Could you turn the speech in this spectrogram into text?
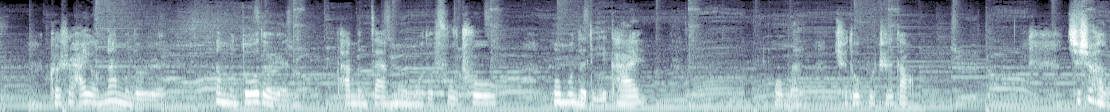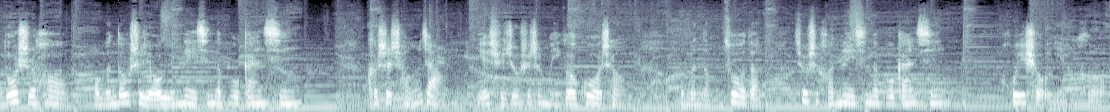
可是还有那么多人，那么多的人，他们在默默的付出，默默的离开，我们却都不知道。其实很多时候，我们都是由于内心的不甘心。可是成长也许就是这么一个过程，我们能做的就是和内心的不甘心挥手言和。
